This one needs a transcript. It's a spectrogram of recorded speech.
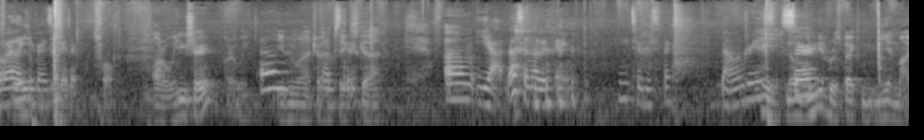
I like you guys. You guys are cool. Are we? You sure? Are we? Um, even when I try no, to I'm just pick. Scott. Um, yeah, that's another thing. You need to respect boundaries, Hey, no, sir. you need to respect me and my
